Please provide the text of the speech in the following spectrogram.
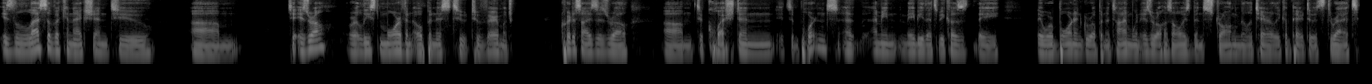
is less of a connection to um, to israel or at least more of an openness to to very much criticize israel um, to question its importance. Uh, I mean, maybe that's because they They were born and grew up in a time when Israel has always been strong militarily compared to its threats.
